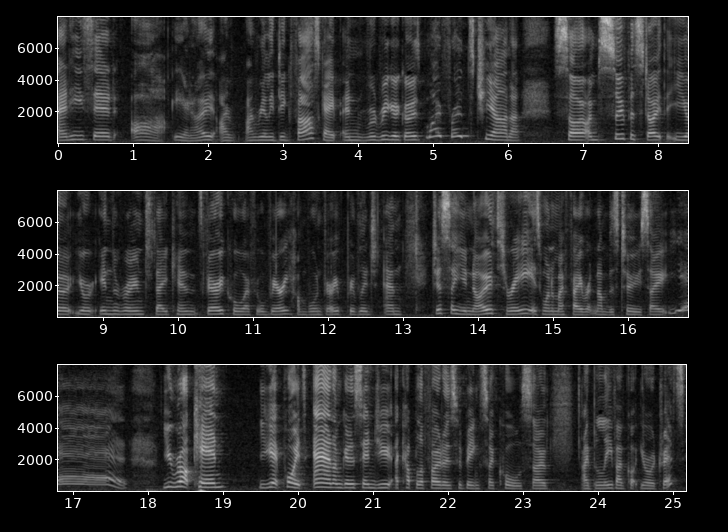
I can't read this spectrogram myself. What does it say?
And he said, Oh, you know, I, I really dig Farscape. And Rodrigo goes, My friend's Chiana. So I'm super stoked that you're you're in the room today, Ken. It's very cool. I feel very humble and very privileged. And just so you know, three is one of my favorite numbers too. So yeah, you rock, Ken. You get points, and I'm going to send you a couple of photos for being so cool. So I believe I've got your address,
